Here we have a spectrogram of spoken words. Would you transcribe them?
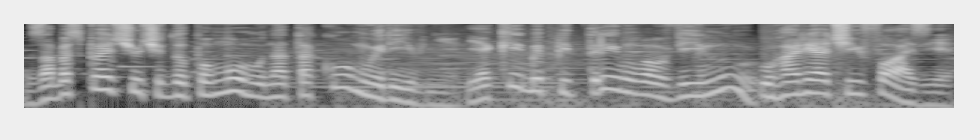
забезпечуючи допомогу на такому рівні, який би підтримував війну у гарячій фазі,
